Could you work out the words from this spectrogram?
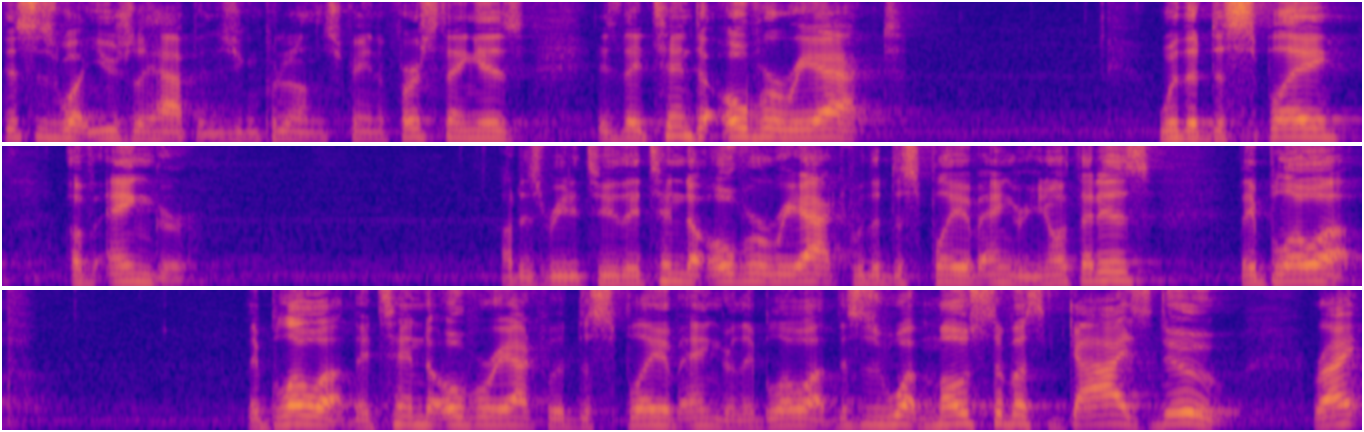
this is what usually happens. You can put it on the screen. The first thing is, is they tend to overreact with a display of anger. I'll just read it to you. They tend to overreact with a display of anger. You know what that is? They blow up. They blow up. They tend to overreact with a display of anger. They blow up. This is what most of us guys do, right?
